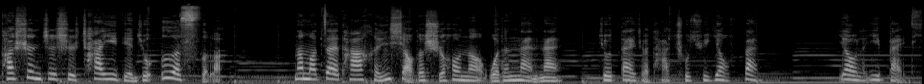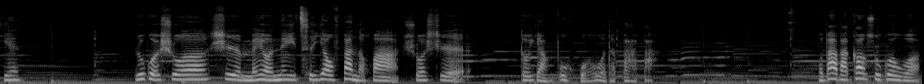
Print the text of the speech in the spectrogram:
他甚至是差一点就饿死了。那么在他很小的时候呢，我的奶奶。就带着他出去要饭，要了一百天。如果说是没有那一次要饭的话，说是都养不活我的爸爸。我爸爸告诉过我，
